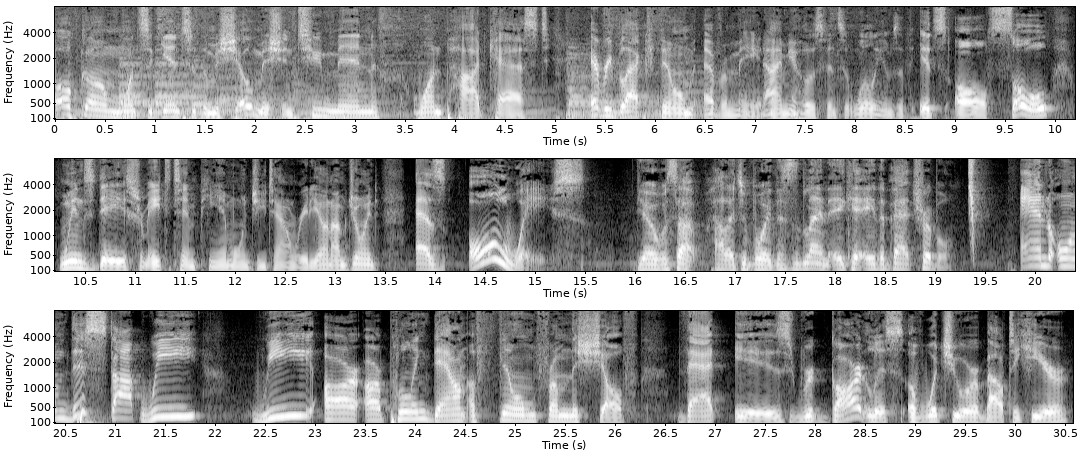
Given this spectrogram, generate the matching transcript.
Welcome once again to the Micheaux Mission Two Men, One Podcast, every black film ever made. I'm your host, Vincent Williams of It's All Soul, Wednesdays from 8 to 10 p.m. on G Town Radio. And I'm joined, as always, Yo, what's up? Holla at your boy. This is Len, aka the Bat Tribble. and on this stop, we we are are pulling down a film from the shelf that is, regardless of what you are about to hear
